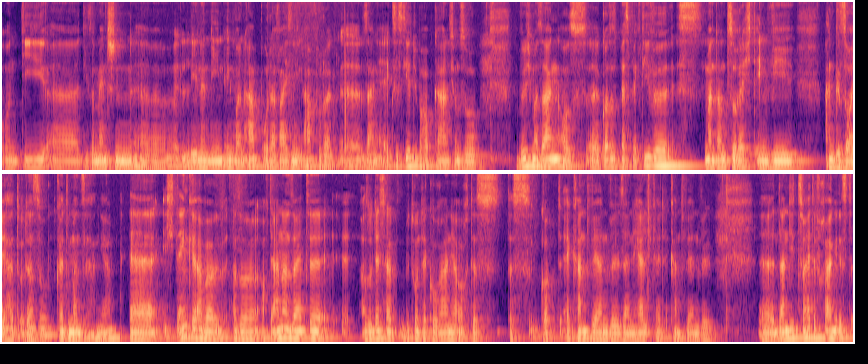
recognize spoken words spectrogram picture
und die, äh, diese Menschen äh, lehnen ihn irgendwann ab oder weisen ihn ab oder äh, sagen, er existiert überhaupt gar nicht und so. Da würde ich mal sagen, aus äh, Gottes Perspektive ist man dann zu Recht irgendwie angesäuert oder so, könnte man sagen, ja. Äh, ich denke aber, also auf der anderen Seite, also deshalb betont der Koran ja auch, dass, dass Gott erkannt werden will, seine Herrlichkeit erkannt werden will. dann die zweite Frage ist,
